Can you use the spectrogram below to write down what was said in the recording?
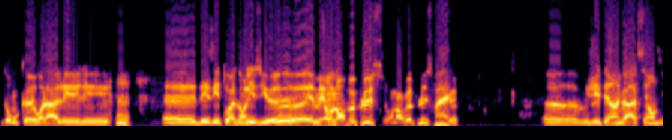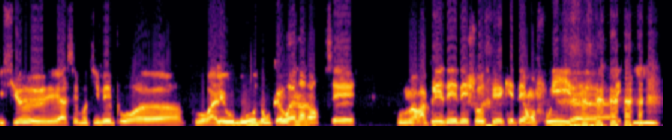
Donc euh, voilà, les, les euh, des étoiles dans les yeux. mais on en veut plus, on en veut plus. parce que, euh, j'ai été un gars assez ambitieux et assez motivé pour euh, pour aller au bout. Donc euh, ouais, non, non, c'est vous me rappelez des, des choses qui, qui étaient enfouies euh, et, qui,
